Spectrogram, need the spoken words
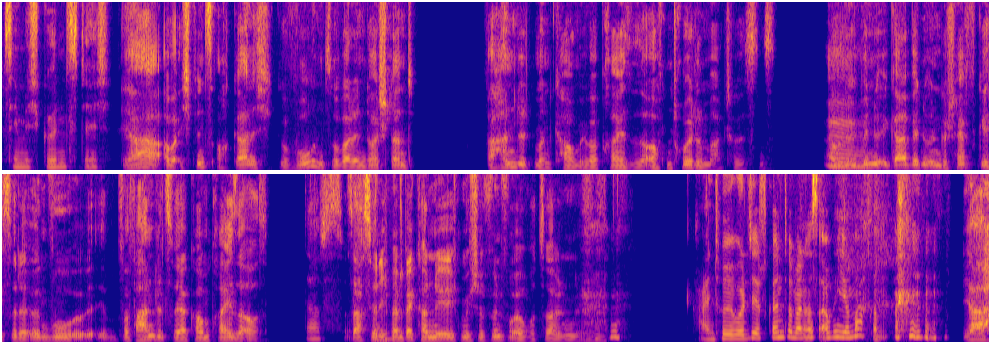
ziemlich günstig. ja, aber ich find's auch gar nicht gewohnt so, weil in Deutschland verhandelt man kaum über Preise, so auf dem Trödelmarkt höchstens. Aber Mm, wenn du, egal, wenn du in ein Geschäft gehst oder irgendwo, äh, verhandelst du ja kaum Preise aus. das Sagst ja nicht beim stimmt. Bäcker, nee, ich möchte 5 Euro zahlen. Rein theoretisch könnte man das auch hier machen. Ja,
